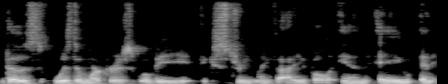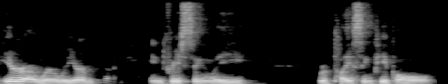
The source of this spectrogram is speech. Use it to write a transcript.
those wisdom workers will be extremely valuable in a an era where we are increasingly replacing people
